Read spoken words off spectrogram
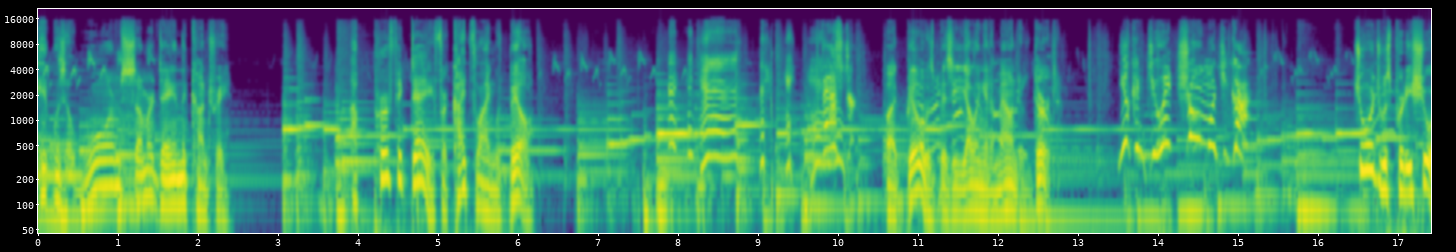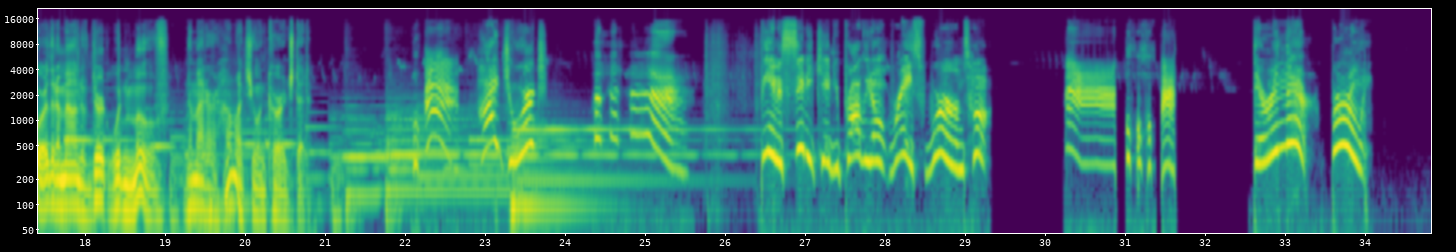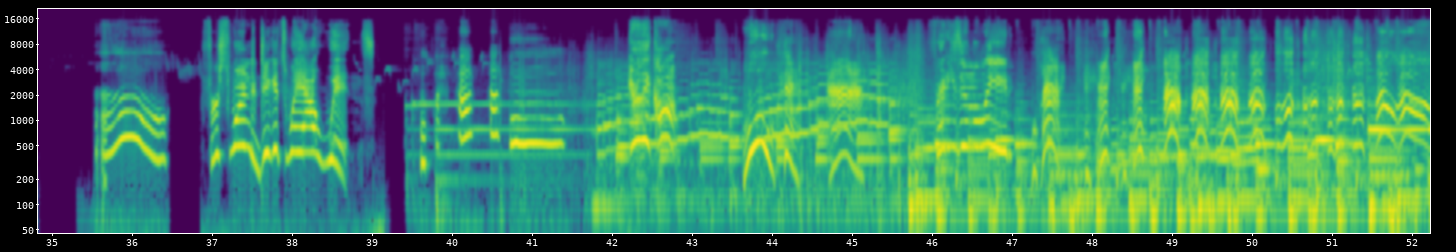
It was a warm summer day in the country. A perfect day for kite flying with Bill. Faster! But Bill was busy yelling at a mound of dirt. You can do it! Show him what you got! George was pretty sure that a mound of dirt wouldn't move, no matter how much you encouraged it. Ah! Hi, George! Being a city kid, you probably don't race worms, huh? They're in there, burrowing. Oh. First one to dig its way out wins. Here they come! Ooh, Freddy's in the lead.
